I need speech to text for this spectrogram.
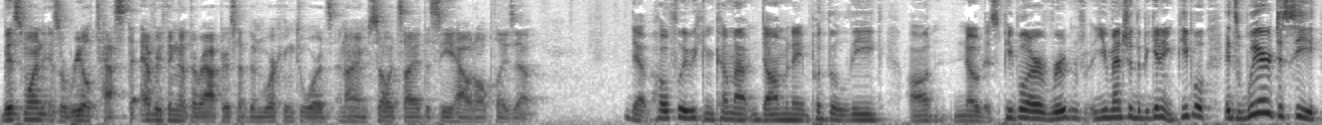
This one is a real test to everything that the Raptors have been working towards. And I am so excited to see how it all plays out. Yeah, hopefully we can come out and dominate and put the league on notice. People are rooting. For, you mentioned at the beginning. People, it's weird to see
